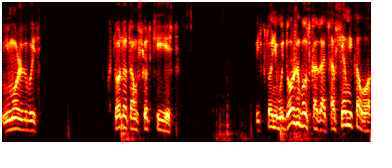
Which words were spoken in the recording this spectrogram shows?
Не може бути, Кто-то там все-таки есть. Ведь кто-нибудь должен был сказать, совсем никого.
